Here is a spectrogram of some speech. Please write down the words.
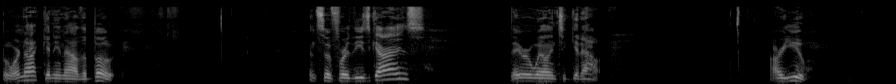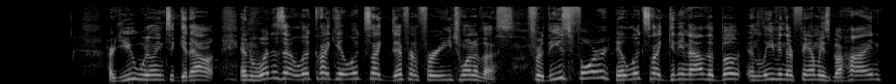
but we're not getting out of the boat. And so for these guys, they were willing to get out. Are you? Are you willing to get out? And what does that look like? It looks like different for each one of us. For these four, it looks like getting out of the boat and leaving their families behind.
